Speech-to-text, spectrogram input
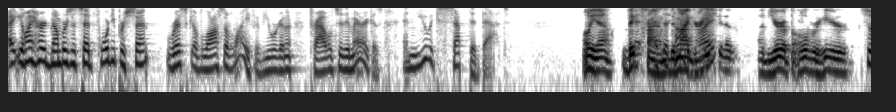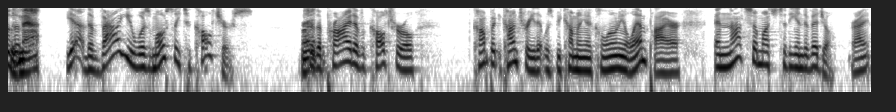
I you know I heard numbers that said forty percent risk of loss of life if you were going to travel to the Americas, and you accepted that. Oh yeah, big at, time. At the, the time, migration right? of, of Europe over here so was the, math. Yeah, the value was mostly to cultures. Right. So the pride of a cultural country that was becoming a colonial empire and not so much to the individual, right?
